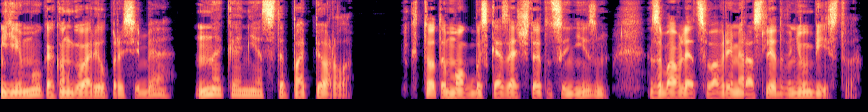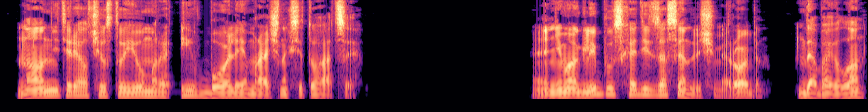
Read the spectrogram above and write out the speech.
Ему, как он говорил про себя, наконец-то поперло. Кто-то мог бы сказать, что это цинизм, забавляться во время расследования убийства, но он не терял чувства юмора и в более мрачных ситуациях. «Не могли бы сходить за сэндвичами, Робин?» — добавил он,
